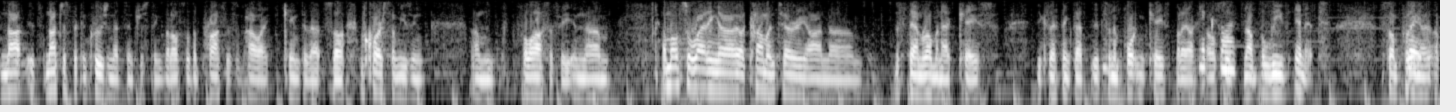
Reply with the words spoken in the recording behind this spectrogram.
not it's not just the conclusion that's interesting, but also the process of how I came to that. So, of course, I'm using um, philosophy, and um, I'm also writing a, a commentary on um, the Stan Romanek case because I think that it's an important case, but I also not believe in it. So I'm putting a, a,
